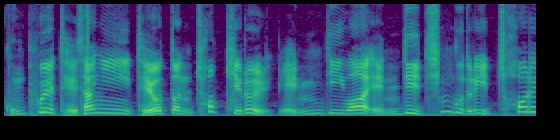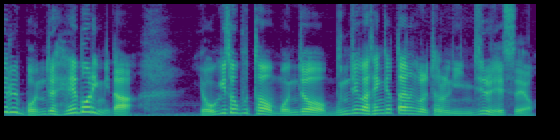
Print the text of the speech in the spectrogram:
공포의 대상이 되었던 척키를 앤디와 앤디 친구들이 철회를 먼저 해버립니다. 여기서부터 먼저 문제가 생겼다는 걸 저는 인지를 했어요.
